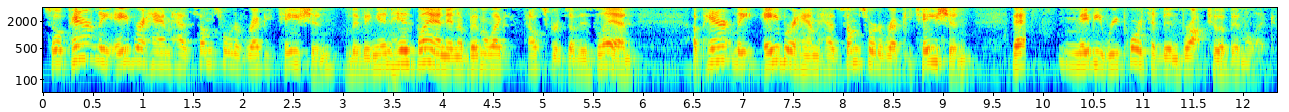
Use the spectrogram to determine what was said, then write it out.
So apparently, Abraham has some sort of reputation living in his land, in Abimelech's outskirts of his land. Apparently, Abraham has some sort of reputation that maybe reports have been brought to Abimelech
